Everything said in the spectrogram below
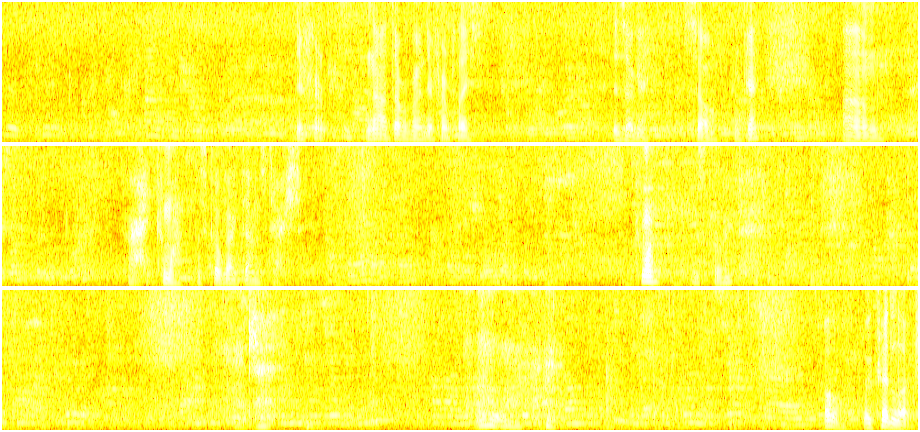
to, to the corporate guys. Different? No, I thought we were going a different place. It's okay. So, okay. Um, all right, come on. Let's go back downstairs. Come on. Let's go back there. Okay. Oh, we could look.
